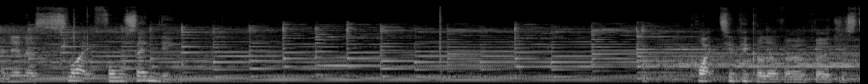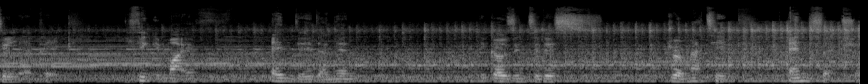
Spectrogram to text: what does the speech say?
And then a slight false ending. Quite typical of a Virgin Steele epic. You think it might have ended and then it goes into this dramatic end section.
